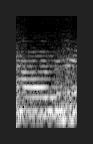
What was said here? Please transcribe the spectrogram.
Daddy.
